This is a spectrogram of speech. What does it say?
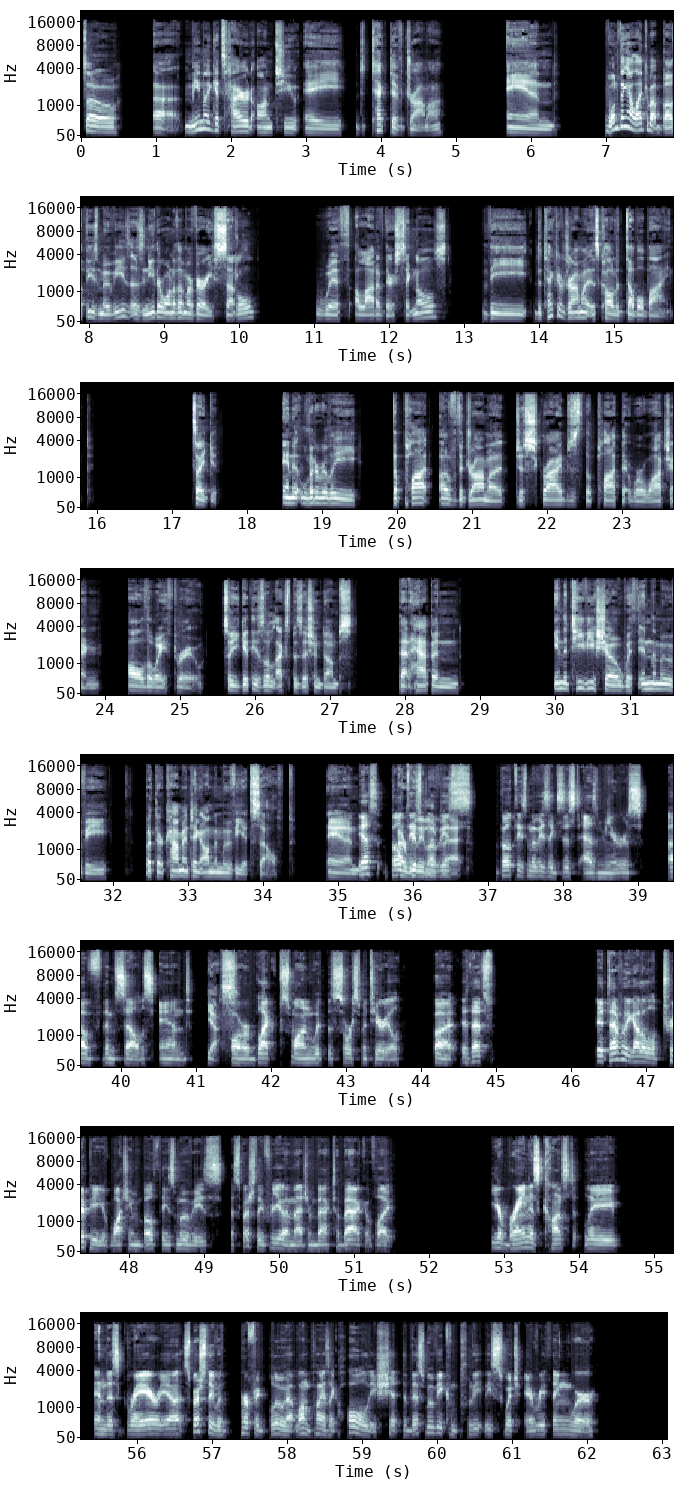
So, uh, Mima gets hired onto a detective drama. And one thing I like about both these movies is neither one of them are very subtle with a lot of their signals. The detective drama is called a double bind. It's like, and it literally, the plot of the drama describes the plot that we're watching all the way through. So you get these little exposition dumps that happen in the TV show within the movie, but they're commenting on the movie itself. And Yes, both I these really love movies both these movies exist as mirrors of themselves and yes, or Black Swan with the source material. But that's it definitely got a little trippy watching both these movies, especially for you, I imagine, back to back of like your brain is constantly in this gray area, especially with Perfect Blue. At one point, it's like, holy shit, did this movie completely switch everything where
